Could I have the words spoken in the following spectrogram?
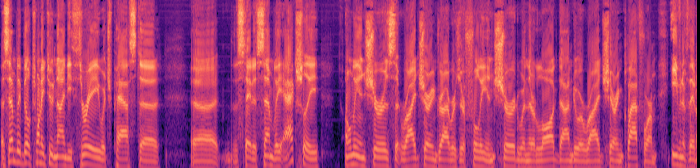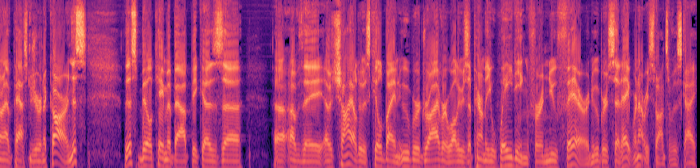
Assembly Bill 2293, which passed uh, uh, the state assembly, actually only ensures that ride sharing drivers are fully insured when they're logged onto a ride sharing platform, even if they don't have a passenger in a car. And this this bill came about because uh, of the of a child who was killed by an Uber driver while he was apparently waiting for a new fare. And Uber said, "Hey, we're not responsible for this guy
